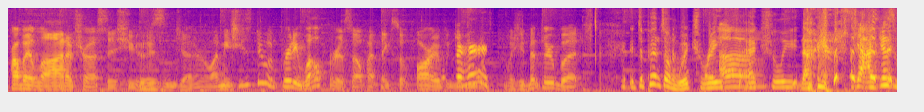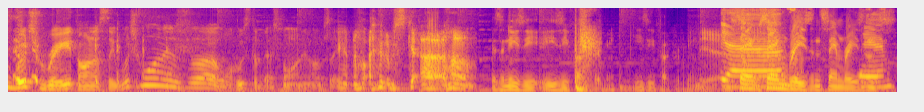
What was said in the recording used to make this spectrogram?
Probably a lot of trust issues in general. I mean, she's doing pretty well for herself, I think, so far. given her. What she's been through, but it depends on which Wraith, Uh, actually. No, yeah, I guess which Wraith, honestly, which one is? uh Well, who's the best one? You know what I'm saying? I'm just, uh, it's an easy easy fuck for me. Easy fuck for me. yeah. Yeah. Same same reason, same reasons. Same.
